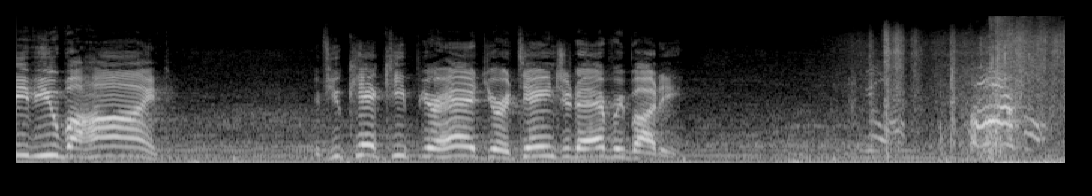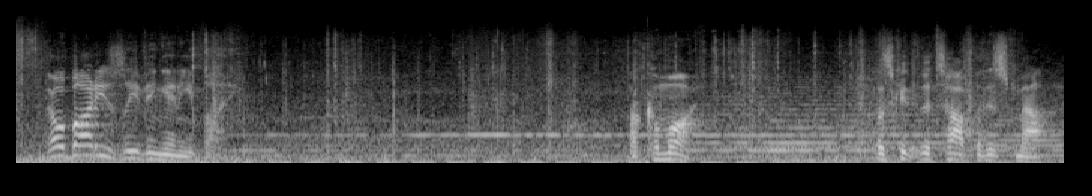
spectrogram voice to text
Leave you behind. If you can't keep your head, you're a danger to everybody. You're horrible. Nobody's leaving anybody. Now, come on. Let's get to the top of this mountain.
